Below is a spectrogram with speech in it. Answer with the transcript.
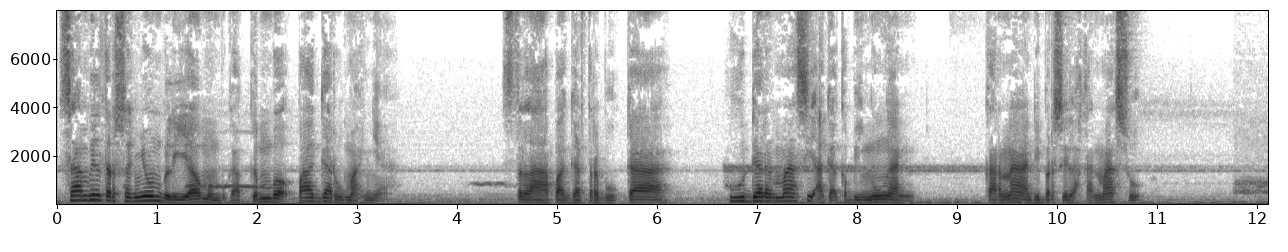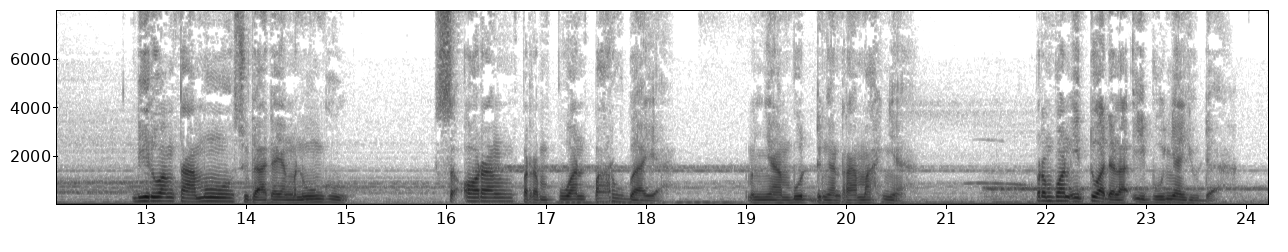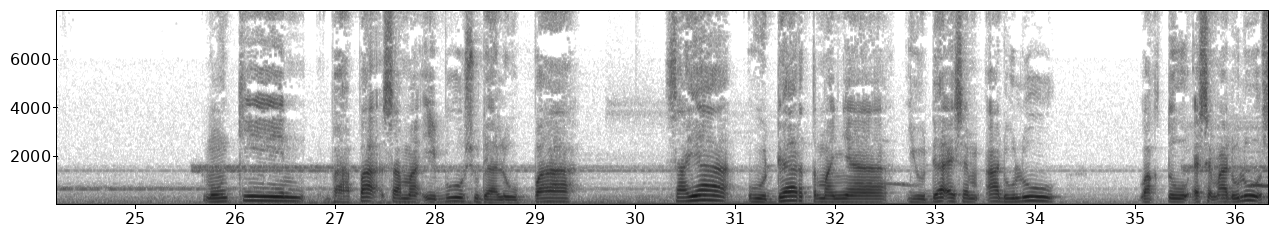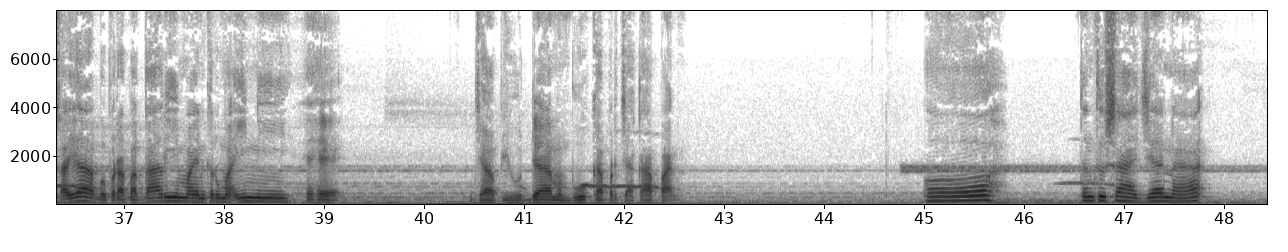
Sambil tersenyum, beliau membuka gembok pagar rumahnya. Setelah pagar terbuka, Hudar masih agak kebingungan karena dipersilahkan masuk. Di ruang tamu sudah ada yang menunggu. Seorang perempuan parubaya menyambut dengan ramahnya. Perempuan itu adalah ibunya Yuda. Mungkin bapak sama ibu sudah lupa. Saya Hudar temannya Yuda SMA dulu. Waktu SMA dulu saya beberapa kali main ke rumah ini. Hehe. Jawab Yuda membuka percakapan. Oh Tentu saja nak.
